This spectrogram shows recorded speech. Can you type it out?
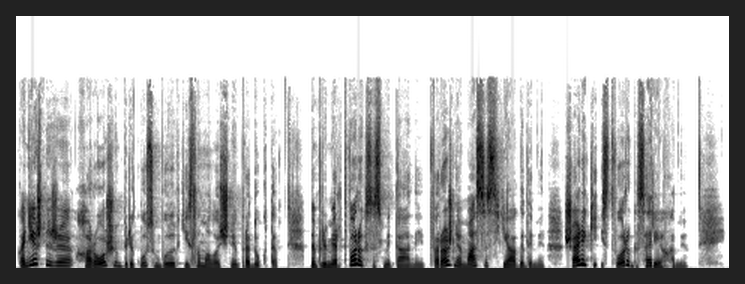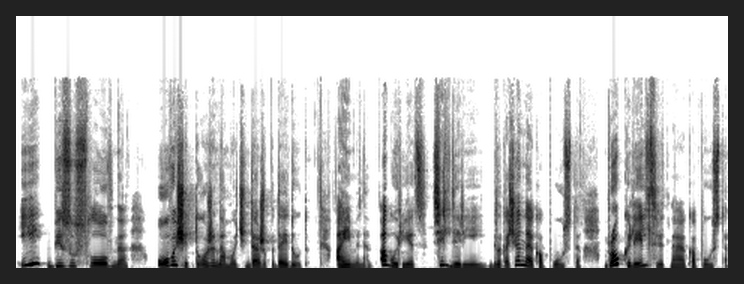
Конечно же, хорошим перекусом будут кисломолочные продукты. Например, творог со сметаной, творожная масса с ягодами, шарики из творога с орехами. И, безусловно, овощи тоже нам очень даже подойдут. А именно огурец, сельдерей, белокочанная капуста, брокколи или цветная капуста,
